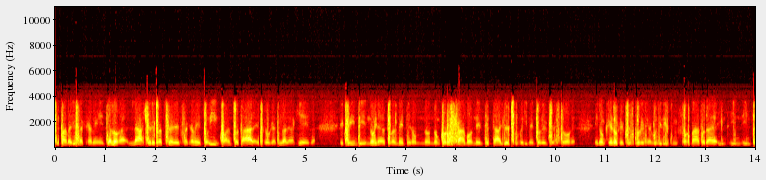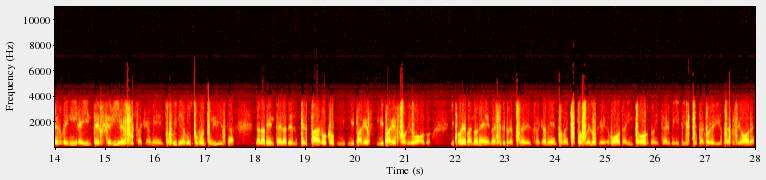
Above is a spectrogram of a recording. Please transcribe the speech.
si parla di sacramenti. Allora, la celebrazione del sacramento in quanto tale è prerogativa della Chiesa e quindi noi naturalmente non, non- non conosciamo nel dettaglio il provvedimento del questore e non credo che il questore sia così disinformato da in- in- intervenire e interferire sul sacramento. Quindi da questo punto di vista la lamentela del, del parroco mi- pare, mi pare fuori luogo. Il problema non è la celebrazione del sacramento, ma è tutto quello che ruota intorno in termini di spettacolarizzazione,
